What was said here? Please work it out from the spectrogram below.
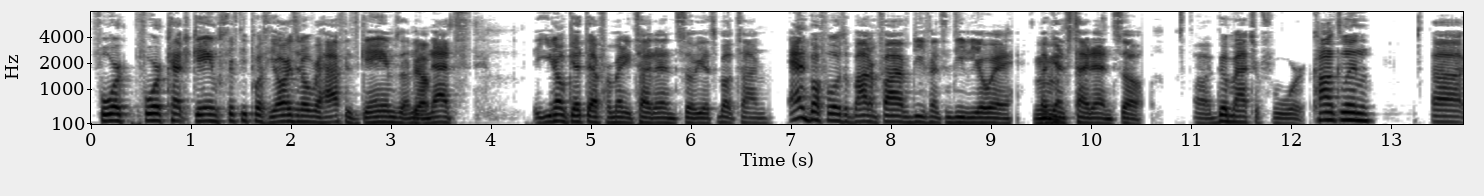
four four catch games, fifty plus yards in over half his games. I mean, yep. that's you don't get that from any tight end. So yeah, it's about time. And Buffalo's a bottom five defense in DVOA mm. against tight end. So uh, good matchup for Conklin. Uh,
